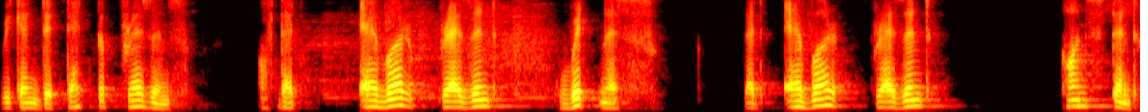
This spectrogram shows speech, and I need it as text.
we can detect the presence of that ever present witness, that ever present constant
